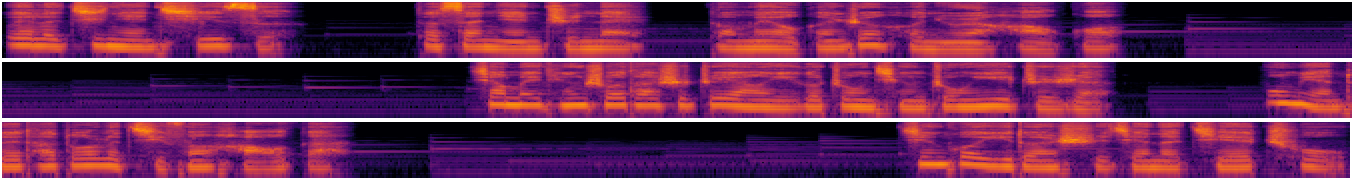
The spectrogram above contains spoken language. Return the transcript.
为了纪念妻子，他三年之内都没有跟任何女人好过。香梅听说他是这样一个重情重义之人，不免对他多了几分好感。经过一段时间的接触，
